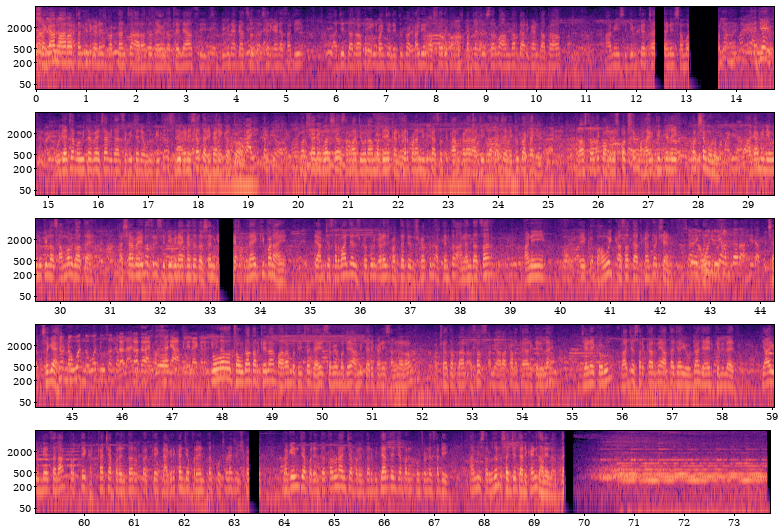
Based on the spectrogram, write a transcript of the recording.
सगळ्या महाराष्ट्रातील गणेश भक्तांचं आराध्य दैवत असलेल्या श्री सिद्धिविनायकाचं दर्शन घेण्यासाठी अजितदादा प्रमुखांच्या नेतृत्वाखाली राष्ट्रवादी काँग्रेस पक्षाचे सर्व आमदार त्या ठिकाणी जात आहोत. आम्ही सिद्धिविनायकाच्या ठिकाणी समोर उद्याच्या भवितव्याच्या विधानसभेच्या निवडणुकीचा श्री गणेशा त्या ठिकाणी करतो आहोत. वर्षानुवर्ष समाज जीवनामध्ये कणखरपणाने विकासाचं काम करणाऱ्या अजितदादांच्या नेतृत्वाखाली राष्ट्रवादी काँग्रेस पक्ष महायुतीतील एक पक्ष म्हणून आगामी निवडणुकीला सामोरं जात आहे. अशा वेळेला श्री सिद्धिविनायकाचं दर्शन विनायकी पण आहे. ते आमच्या सर्वांच्या दृष्टीतून गणेश भक्ताच्या दृष्टीतून अत्यंत आनंदाचा आणि एक भावुक असा त्या ठिकाणचा क्षण सगळ्या सर नव्वद नव्वद दिवसांचा प्लॅन काय पक्षाने आखलेला आहे? कारण की तो चौदा तारखेला बारामतीच्या जाहीर सभेमध्ये आम्ही त्या ठिकाणी सांगणार आहोत. पक्षाचा प्लॅन असाच आम्ही आराखडा तयार केलेला आहे. जेणेकरून राज्य सरकारने आता ज्या योजना जाहीर केलेल्या आहेत या योजनेचा लाभ प्रत्येक घटकाच्या पर्यंत प्रत्येक नागरिकांच्या पर्यंत पोहोचवण्याची भगिनींच्यापर्यंत तरुणांच्यापर्यंत विद्यार्थ्यांच्यापर्यंत पोहोचवण्यासाठी आम्ही सर्वजण सज्ज त्या ठिकाणी झालेलो आहोत.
